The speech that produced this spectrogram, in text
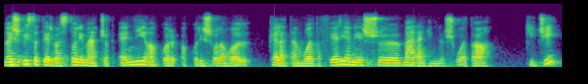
Na és visszatérve a sztori már csak ennyi, akkor, akkor is valahol keleten volt a férjem, és bárányhimnős volt a kicsi,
